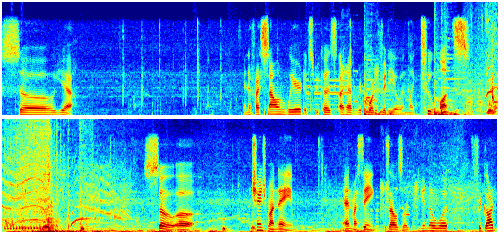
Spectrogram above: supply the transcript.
So, yeah. And if I sound weird, it's because I haven't recorded video in like two months. So, uh, I changed my name and my thing because I was like, you know what? Forgotten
